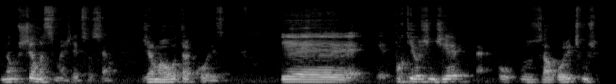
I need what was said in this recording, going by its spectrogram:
não chama-se mais rede social, já é uma outra coisa. É, porque hoje em dia os algoritmos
